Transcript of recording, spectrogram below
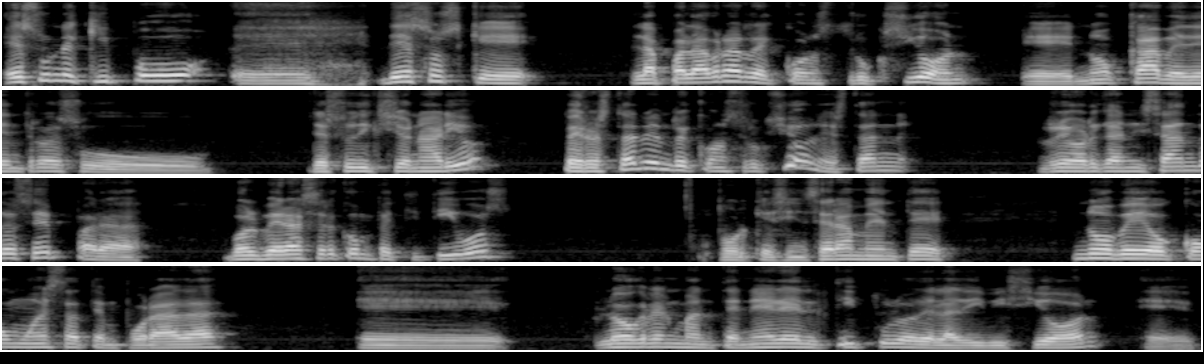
Es un equipo eh, de esos que la palabra reconstrucción eh, no cabe dentro de su, de su diccionario, pero están en reconstrucción, están reorganizándose para volver a ser competitivos, porque sinceramente no veo cómo esta temporada eh, logren mantener el título de la división, eh,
